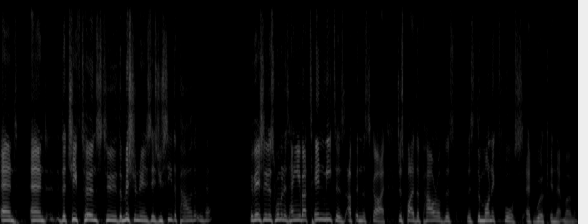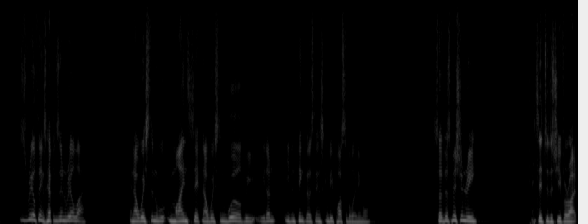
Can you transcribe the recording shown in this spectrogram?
And, and the chief turns to the missionary and says, You see the power that we have? Eventually, this woman is hanging about 10 meters up in the sky just by the power of this, this demonic force at work in that moment. This is real things, happens in real life. In our Western mindset, in our Western world, we, we don't even think those things can be possible anymore. So, this missionary said to the chief, All right,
